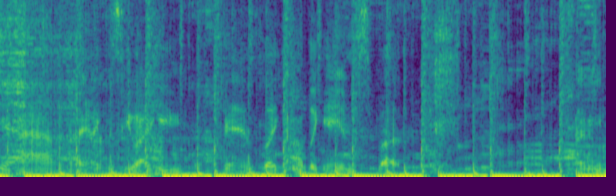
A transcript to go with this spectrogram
yeah, I, I can see why he bans like all the games, but I mean,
